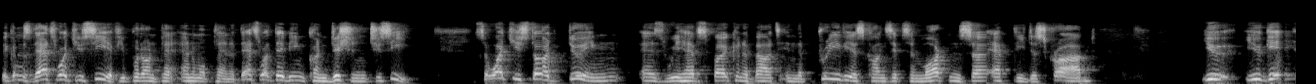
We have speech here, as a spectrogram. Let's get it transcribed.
because that's what you see if you put on Animal Planet. That's what they're being conditioned to see. So what you start doing, as we have spoken about in the previous concepts, and Martin so aptly described, you you get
